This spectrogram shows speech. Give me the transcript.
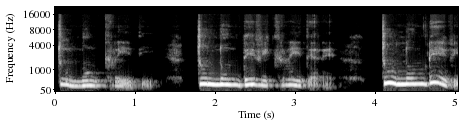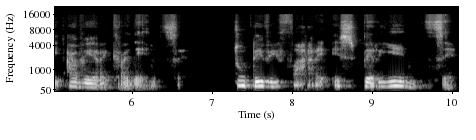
tu non credi, tu non devi credere, tu non devi avere credenze, tu devi fare esperienze.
